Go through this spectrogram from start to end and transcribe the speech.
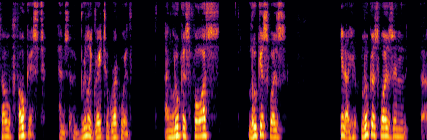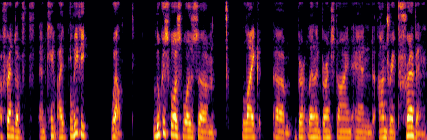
so focused, and really great to work with. And Lukas Foss, Lukas was, you know, Lukas was in a friend of and came. I believe he, well, Lukas Foss was um, like um, Leonard Bernstein and Andre Previn,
